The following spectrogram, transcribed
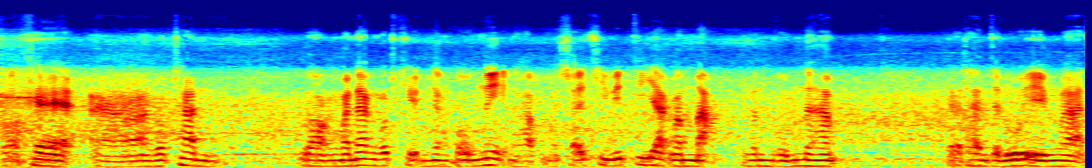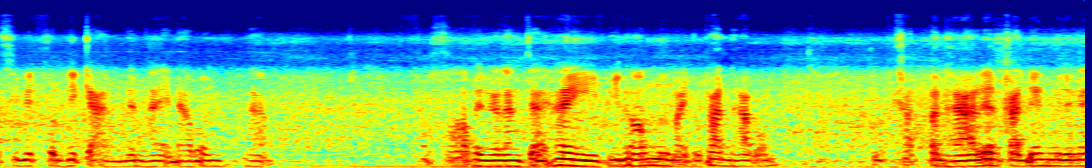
ขอแค่อ่าทุกท่านลองมานั่งรถเข็นอย่างผมนี่นะครับ มาใช้ชีวิตที่ยากลำบากเหมันผมนะครับ แล้วท่านจะรู้เองว่าชีวิตคนพิการยังไงนะครับผมนะครับขอเป็นกำลังใจให้พี่น้องมือใหม่ทุกท่านนะครับผมติดขัดปัญหาเรื่องการเลี้ยงดูยังไง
